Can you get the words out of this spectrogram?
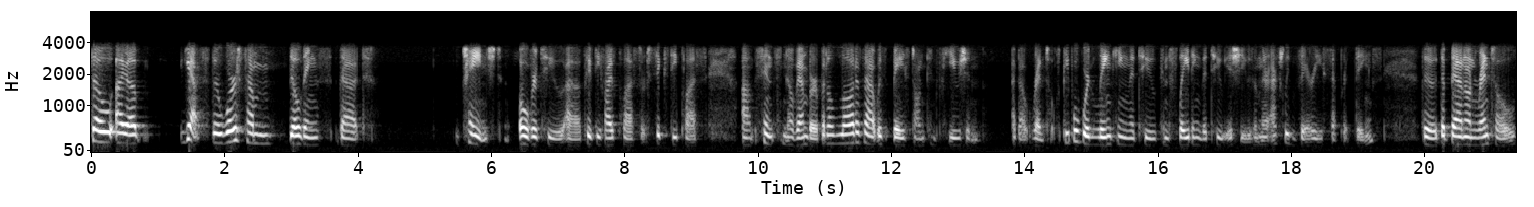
so I, uh, yes, there were some buildings that changed over to uh, 55 plus or 60 plus um, since November, but a lot of that was based on confusion about rentals. People were linking the two, conflating the two issues, and they're actually very separate things. The the ban on rentals,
